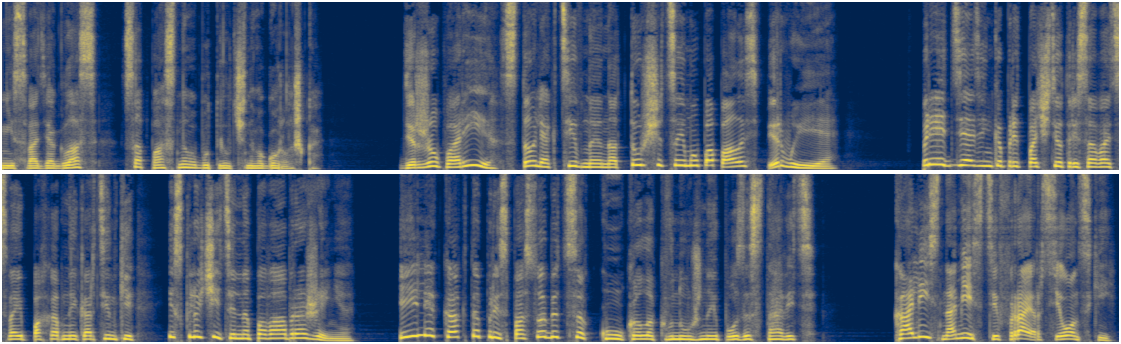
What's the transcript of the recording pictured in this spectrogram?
не сводя глаз с опасного бутылочного горлышка. Держу пари, столь активная натурщица ему попалась впервые — Впредь дяденька предпочтет рисовать свои похабные картинки исключительно по воображению или как-то приспособиться куколок в нужные позы ставить. «Колись на месте, фраер Сионский!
